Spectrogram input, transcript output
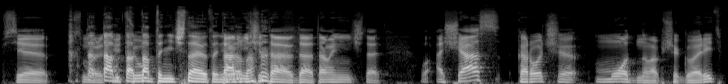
все смотрят Там, YouTube. там, то не читают они. Там да, не да. читают, да, там они не читают. А сейчас, короче, модно вообще говорить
